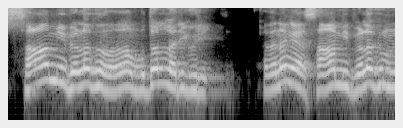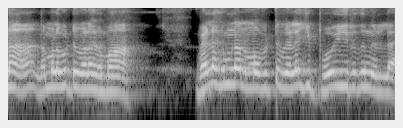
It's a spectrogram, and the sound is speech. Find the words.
சாமி விலகும் முதல் அறிகுறி. அது என்னங்க? சாமி விலகும்னா நம்மளை விட்டு விலகுமா? விலகும்னா நம்ம விட்டு விலகி போயிருதுன்னு இல்லை.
